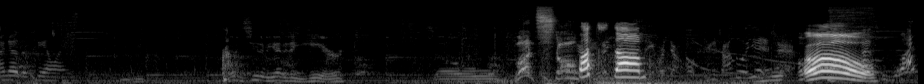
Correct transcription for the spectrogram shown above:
I know the feeling. Doesn't seem to be anything here. So butt stomp. Butt stomp. Oh. oh. What?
